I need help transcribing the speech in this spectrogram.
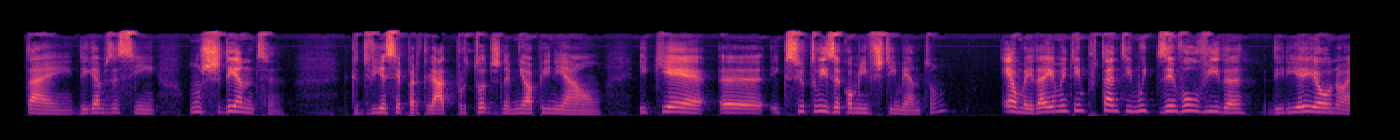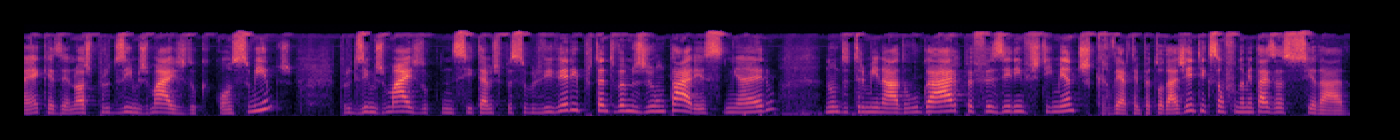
tem, digamos assim, um excedente que devia ser partilhado por todos, na minha opinião, e que é uh, e que se utiliza como investimento, é uma ideia muito importante e muito desenvolvida, diria eu, não é? Quer dizer, nós produzimos mais do que consumimos, produzimos mais do que necessitamos para sobreviver e, portanto, vamos juntar esse dinheiro num determinado lugar para fazer investimentos que revertem para toda a gente e que são fundamentais à sociedade.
